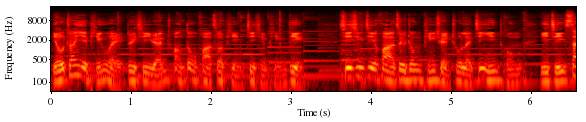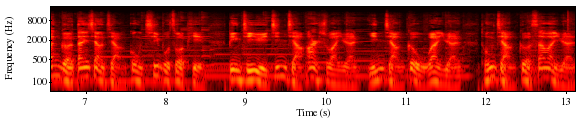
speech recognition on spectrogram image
由专业评委对其原创动画作品进行评定。新星计划最终评选出了金银铜以及三个单项奖，共七部作品，并给予金奖二十万元、银奖各五万元、铜奖各三万元、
